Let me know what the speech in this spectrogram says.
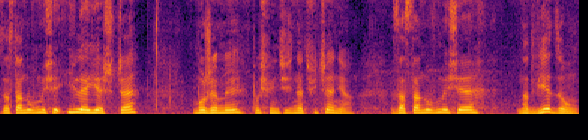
Zastanówmy się, ile jeszcze możemy poświęcić na ćwiczenia. Zastanówmy się nad wiedzą,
